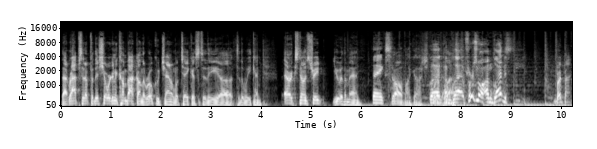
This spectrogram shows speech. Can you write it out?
That wraps it up for this show. We're going to come back on the Roku channel to take us to the uh, to the weekend. Eric Stonestreet, you are the man. Thanks. Oh my gosh! Glad. I'm glad. First of all, I'm glad to see. you. Right back.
